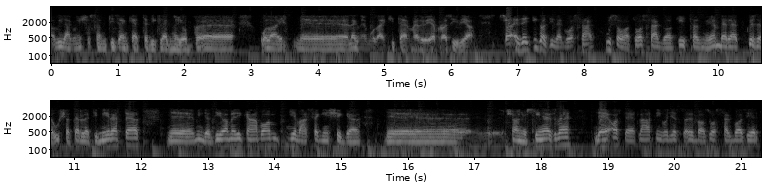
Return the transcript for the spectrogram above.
a világon is azt hiszem 12. legnagyobb olaj, legnagyobb olajkitermelője Brazília. Szóval ez egy igazi legország, 26 országgal, 200 millió emberrel, közel USA területi mérettel, mindez Dél-Amerikában, nyilván szegénységgel sajnos színezve, de azt lehet látni, hogy ez, ebben az országban azért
